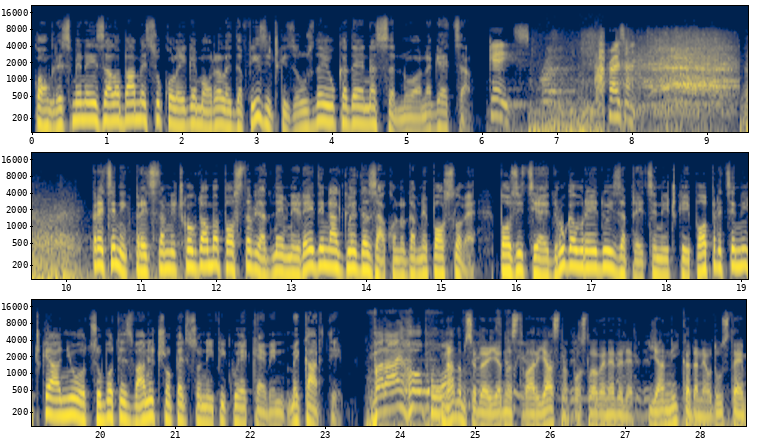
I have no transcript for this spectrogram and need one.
Kongresmene iz Alabame su kolege morale da fizički zauzdaju kada je nasrnuo na Geca. Gates. Present. Present. Predsednik predstavničkog doma postavlja dnevni red i nadgleda zakonodavne poslove. Pozicija je druga u redu i za predsedničke i potpredsedničke, a nju od subote zvanično personifikuje Kevin McCarthy. Nadam se da je jedna stvar jasna posle ove nedelje. Ja nikada ne odustajem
